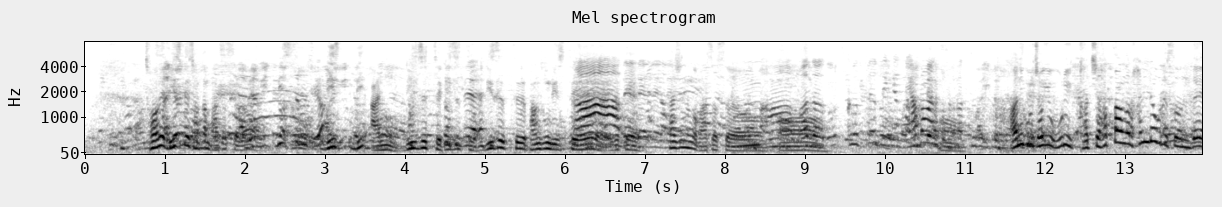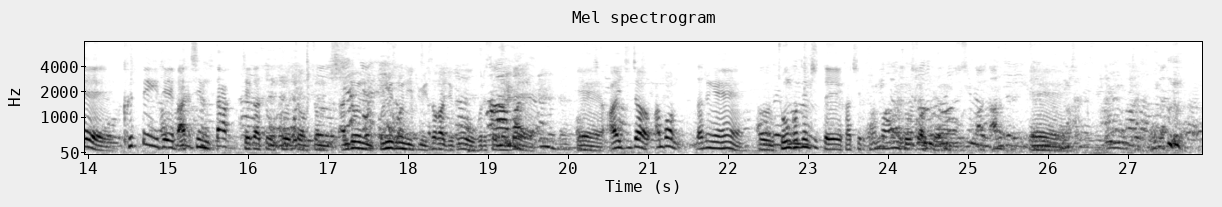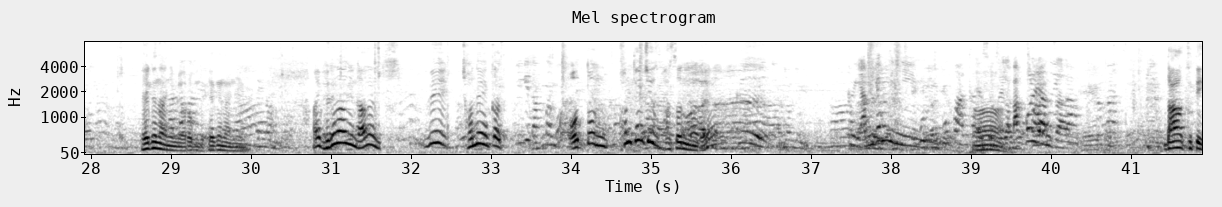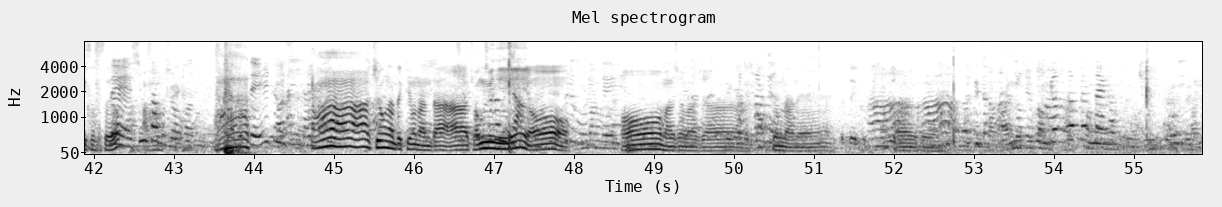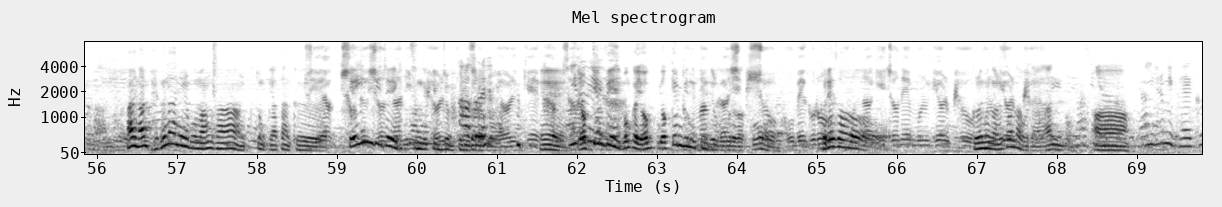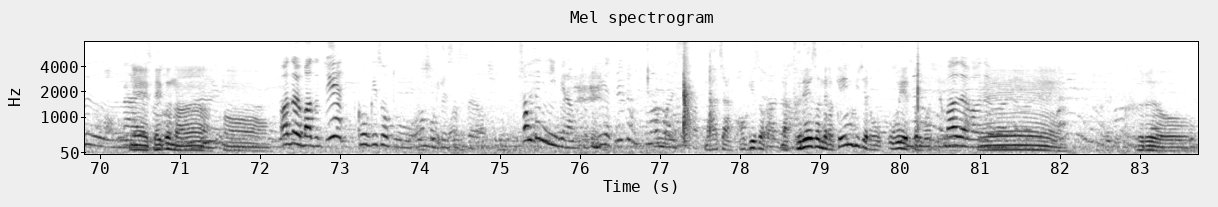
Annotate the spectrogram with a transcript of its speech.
전에 리스트 잠깐 봤었어요. 리스트를요? 리스, 리, 아니, 리스트, 리스트. 네. 리스트, 방송 리스트에 아, 이렇게 네네네네. 하시는 거 봤었어요. 음, 아 어. 맞아 그때도 야방 듣고 있었는데 아니, 그리고 저기 우리 같이 합방을 하려고 그랬었는데, 그때 이제 마침 딱 제가 또그좀안 좋은 불미스러운 일이 좀 있어가지고 그랬었는데, 예. 아니, 진짜 한번 나중에 그 좋은 컨텐츠 때 같이 이렇게 한번 하면 좋을 것 같아요. 예. 백은하님 여러분들 백은하님 아니 백은하님 나는 왜 전에 그러니까 어떤 컨텐츠에서 봤었는데 그, 그 양경리님 아. 에서 제가 막걸리 한잔 나 그때 있었어요? 네 심사 보셔가지고 아. 그때 1등 했어요. 아, 아, 아, 기억난다 기억난다. 아 경민이. 어. 그리고 우리 때 어 맞아 맞아. 기억나네. 아이고. 아니 난 백은한 일 보면 항상 좀 약간 그 게임 BJ 같은 느낌이 좀 아, 들더라고. 예 역겜비 뭔가 역, 역겜비 느낌 들고 그래갖고. 그래서 그런 생각을 했었나 보다. 난 아. 이름이 배그나. 네, 백은하. 어. 맞아요, 맞아. 듀엣 거기서 도 한 번 뵀었어요. 성태님이랑 저 듀엣 한번 했어가지고. 맞아, 거기서 봤어. 나 그래서 내가 게임 비제로 오해했던 거지. 맞아요, 맞아요, 네. 그래요.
